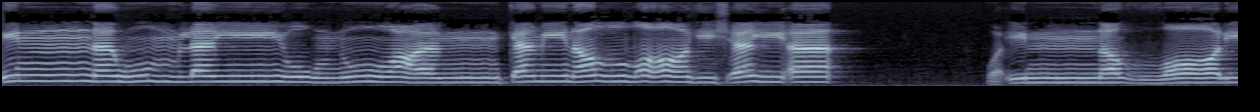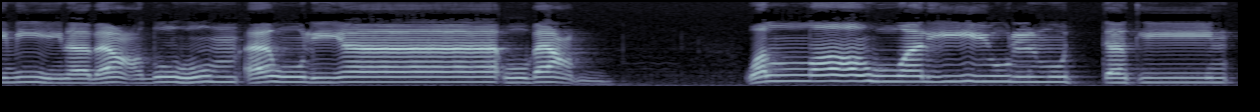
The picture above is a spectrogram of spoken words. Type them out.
إنهم لن يغنوا عنك من الله شيئا. وإن الظالمين بعضهم أولياء بعض. والله ولي المتقين.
